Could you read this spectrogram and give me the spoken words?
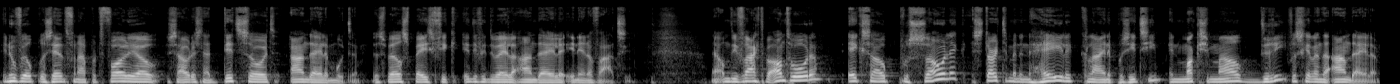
in hoeveel procent van haar portfolio zou dus naar dit soort aandelen moeten. Dus wel specifiek individuele aandelen in innovatie. Nou, om die vraag te beantwoorden, ik zou persoonlijk starten met een hele kleine positie in maximaal drie verschillende aandelen.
